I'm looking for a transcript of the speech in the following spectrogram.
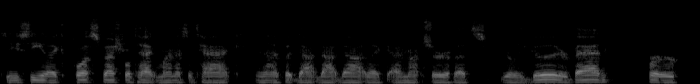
So you see like plus special attack, minus attack, and then I put dot dot dot, like I'm not sure if that's really good or bad. For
